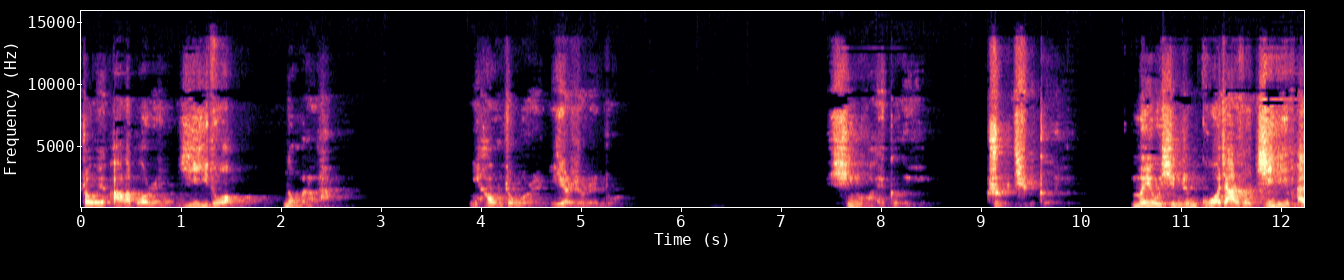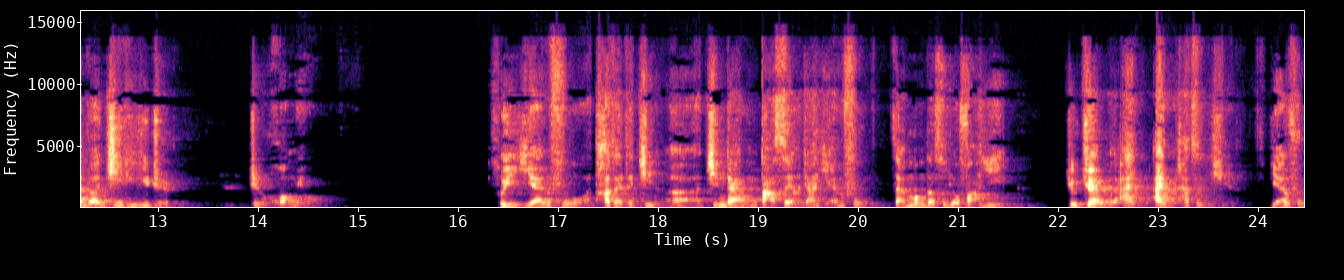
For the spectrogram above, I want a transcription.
周围阿拉伯人一亿多，弄不了他。你看我们中国人一样就人多，心怀各异，志趣各异，没有形成国家的时候集体判断、集体意志，这种荒谬。所以严复他在这近呃近代我们大思想家严复。在孟德斯鸠法译就卷五的暗语，暗语他自己写的。严复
